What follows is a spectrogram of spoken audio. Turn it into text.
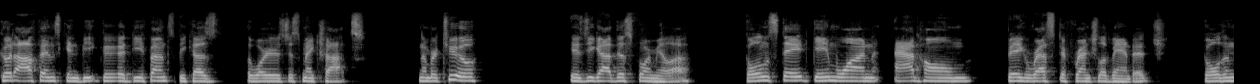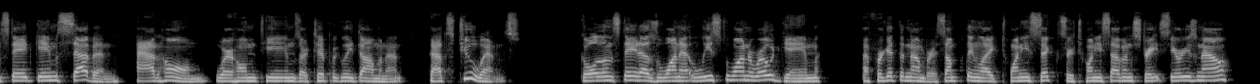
good offense, can beat good defense because the Warriors just make shots. Number two is you got this formula Golden State, game one, at home, big rest differential advantage. Golden State game seven at home, where home teams are typically dominant. That's two wins. Golden State has won at least one road game. I forget the number, something like 26 or 27 straight series now.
